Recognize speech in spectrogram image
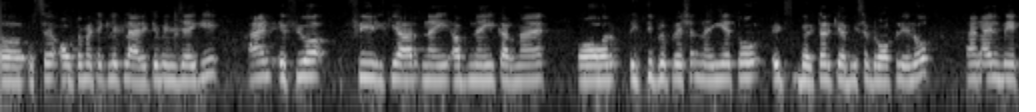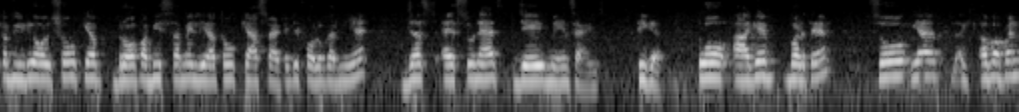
उससे ऑटोमेटिकली क्लैरिटी मिल जाएगी। एंड इफ़ यू फील कि यार नहीं, अब नहीं करना है और इतनी प्रिपरेशन नहीं है तो इट्स बेटर कि अभी से ड्रॉप ले लो। And I make a video also कि अब ड्रॉप अभी इस समय लिया तो क्या स्ट्रैटेजी फॉलो करनी है। Just as soon as JEE main science ठीक है? तो आगे बढ़ते हैं। सो yeah, अब अपन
